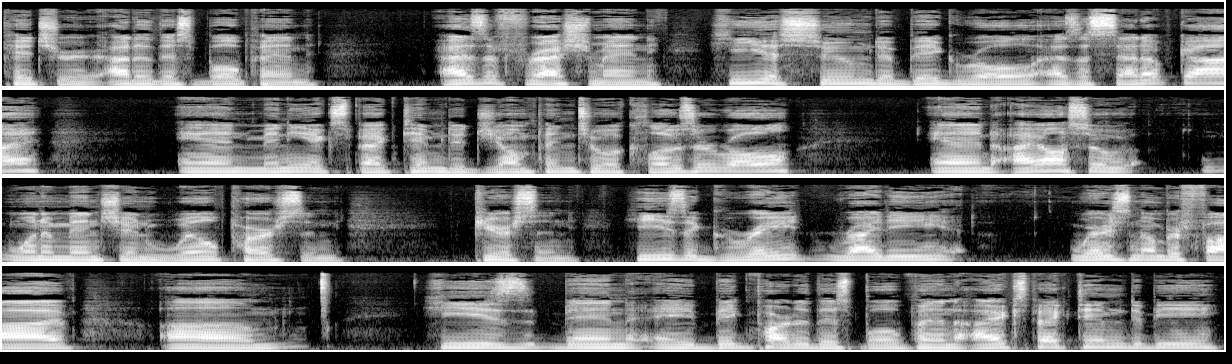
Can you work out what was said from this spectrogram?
pitcher out of this bullpen. As a freshman, he assumed a big role as a setup guy, and many expect him to jump into a closer role. And I also want to mention Will Person, Pearson. He's a great righty, wears number five. Um, he's been a big part of this bullpen. I expect him to be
